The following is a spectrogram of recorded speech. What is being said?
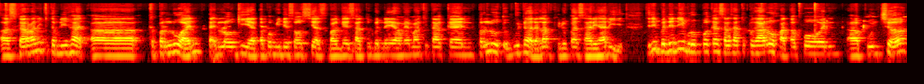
sekarang ni kita melihat uh, keperluan teknologi ataupun media sosial sebagai satu benda yang memang kita akan perlu untuk guna dalam kehidupan sehari-hari. Jadi benda ni merupakan salah satu pengaruh ataupun uh, punca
